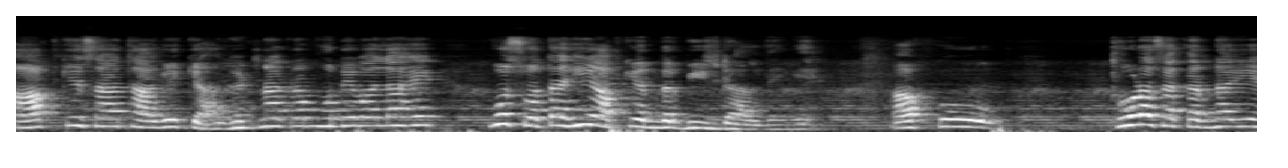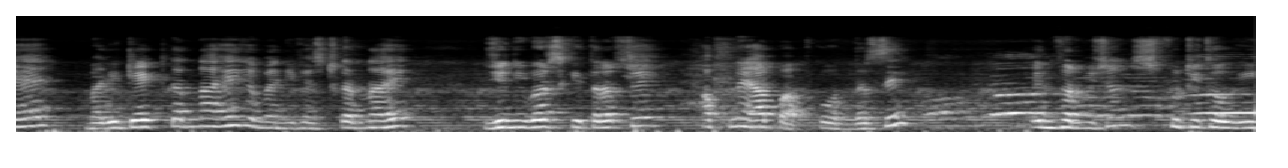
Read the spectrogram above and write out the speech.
आपके साथ आगे क्या घटनाक्रम होने वाला है, वो स्वतः ही आपके अंदर बीज डाल देंगे। आपको थोड़ा सा करना ये है मेडिटेट करना है या मैनिफेस्ट करना है यूनिवर्स की तरफ़ से अपने आप आपको अंदर से इंफॉर्मेशन स्फुटित होगी।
